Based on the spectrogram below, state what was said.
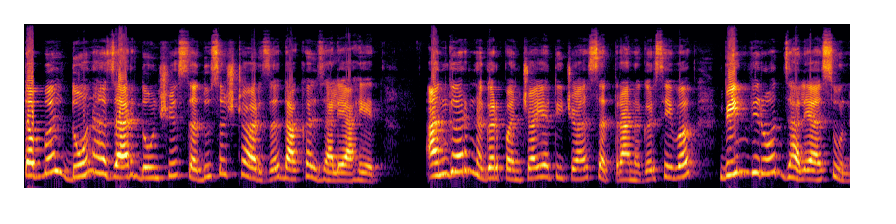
तब्बल दोन हजार दोनशे सदुसष्ट अर्ज दाखल झाले आहेत. अनगर नगरपंचायतीच्या सतरा नगरसेवक बिनविरोध झाले असून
